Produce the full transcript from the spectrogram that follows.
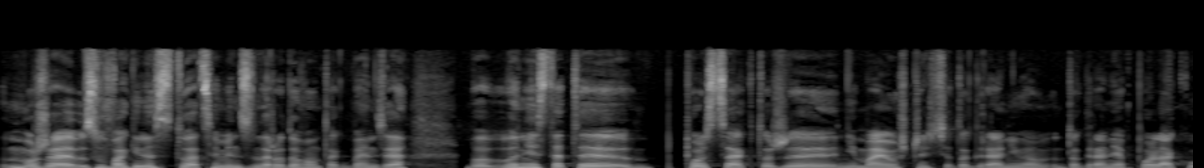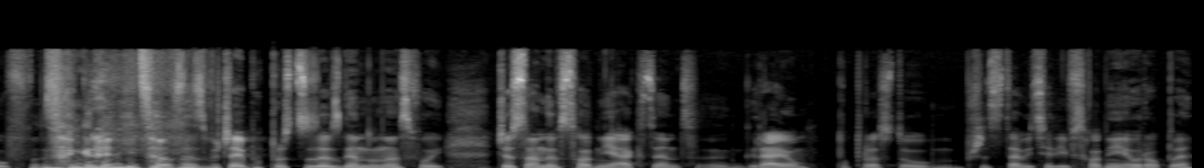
Może z uwagi na sytuację międzynarodową tak będzie, bo, bo niestety polscy aktorzy nie mają szczęścia do grania, do grania Polaków za granicą. Zazwyczaj po prostu ze względu na swój ciosany wschodni akcent grają po prostu przedstawicieli wschodniej Europy.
